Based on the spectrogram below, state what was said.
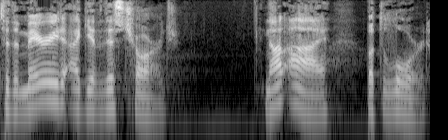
To the married, I give this charge. Not I, but the Lord.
